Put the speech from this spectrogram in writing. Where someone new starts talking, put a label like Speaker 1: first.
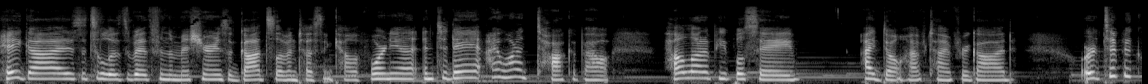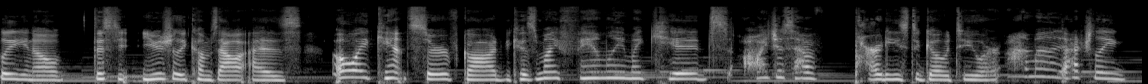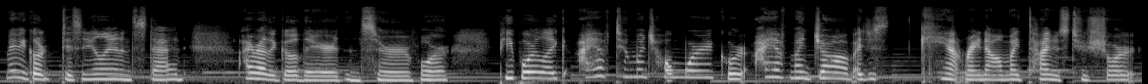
Speaker 1: Hey guys, it's Elizabeth from the Missionaries of God's Love in Tustin, California, and today I want to talk about how a lot of people say, I don't have time for God. Or typically, you know, this usually comes out as, oh, I can't serve God because my family, my kids, oh, I just have parties to go to, or I'm gonna actually maybe go to Disneyland instead. I'd rather go there than serve, or people are like, I have too much homework, or I have my job, I just can't right now, my time is too short.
